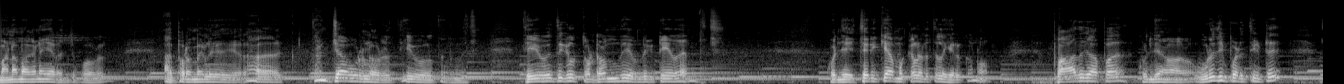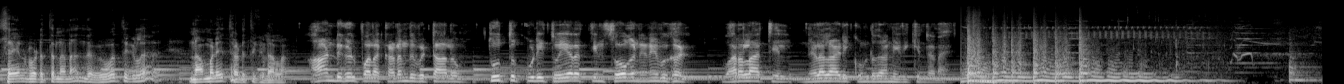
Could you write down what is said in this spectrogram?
மணமகனே இறஞ்சு போகுது அப்புறமேலு ரா- தஞ்சாவூரில் ஒரு தீ விபத்து இருந்துச்சு. தீ விபத்துகள் தொடர்ந்து இருந்துக்கிட்டே தான் இருந்துச்சு. கொஞ்சம் எச்சரிக்கையாக மக்கள் இடத்துல இருக்கணும். பாதுகாப்பாக கொஞ்சம் உறுதிப்படுத்திட்டு செயல்படுத்தினா இந்த விபத்துகளை நம்மளே தடுத்துக்கிடலாம். ஆண்டுகள் பல கடந்து விட்டாலும் தூத்துக்குடி துயரத்தின் சோக நினைவுகள் வரலாற்றில் நிழலாடி கொண்டுதான் இருக்கின்றன.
